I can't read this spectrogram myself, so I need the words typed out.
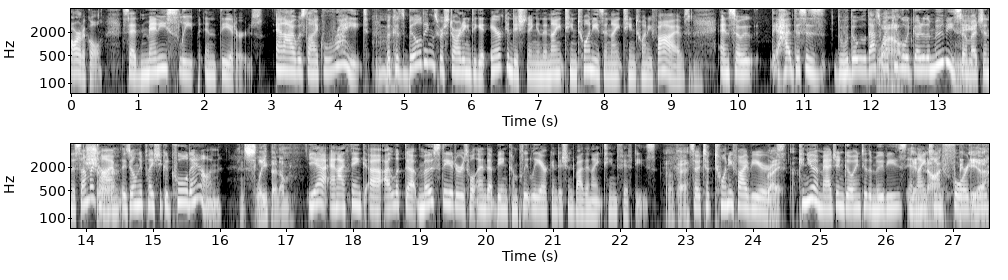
article said, many sleep in theaters. And I was like, right, Mm. because buildings were starting to get air conditioning in the 1920s and 1925s. Mm. And so had- this is that's why people would go to the movies so Neat. much in the summertime. Sure. It's the only place you could cool down. And sleep in them. Yeah, and I think uh, I looked up most theaters will end up being completely air conditioned by the 1950s. Okay. So it took 25 years. Right. Can you imagine going to the movies in, In not- 1940 yeah.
